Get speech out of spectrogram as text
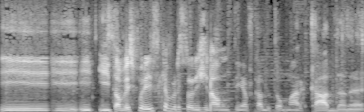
E, e, e talvez por isso que a versão original não tenha ficado tão marcada, né?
